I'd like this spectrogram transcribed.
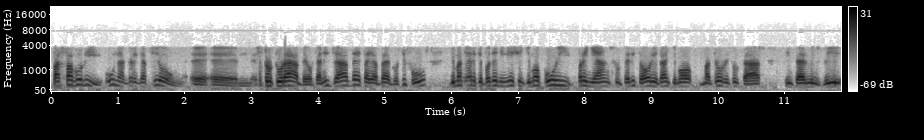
per favorire un'aggregazione eh, eh, strutturata e organizzata dagli alberghi diffusi di maniera che anche mo poi pregnare sul territorio ed anche maggiori risultati in termini di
